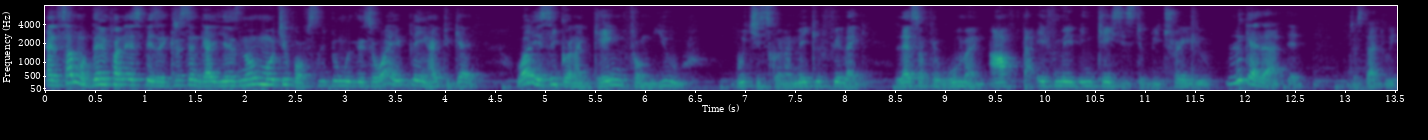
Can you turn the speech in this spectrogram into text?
And some of them find as a Christian guy, he has no motive of sleeping with you. So why are you playing hard to get? what is he gonna gain from you which is gonna make you feel like less of a woman after if maybe in cases to betray you look at that then, to start with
